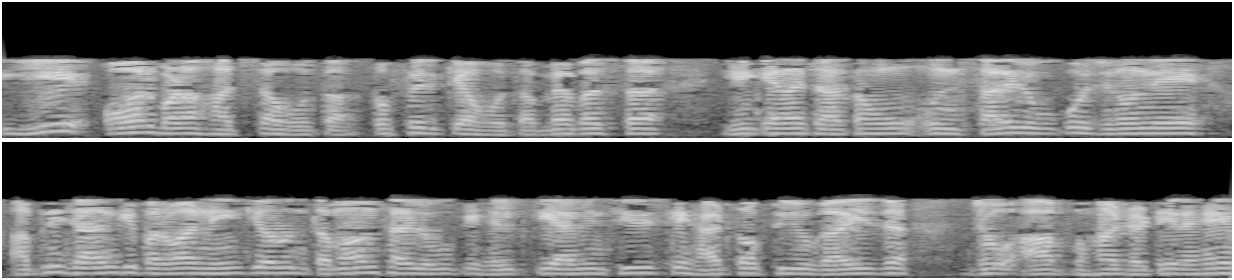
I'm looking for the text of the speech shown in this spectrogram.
ये और बड़ा हादसा होता तो फिर क्या होता? मैं बस ये कहना चाहता हूँ, उन सारे लोगों को जिन्होंने अपनी जान की परवाह नहीं की और उन तमाम सारे लोगों की हेल्प की I mean seriously hats off to you guys जो आप वहाँ डटे रहे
